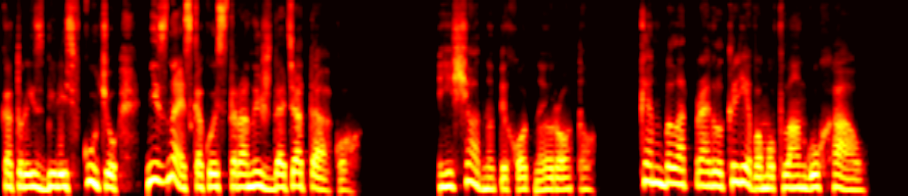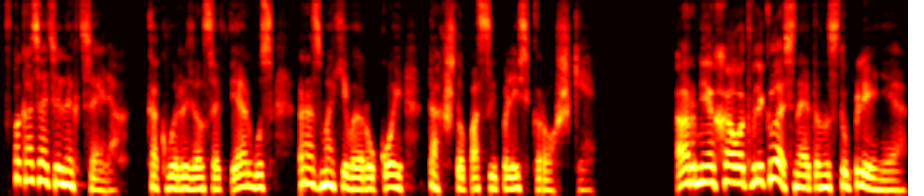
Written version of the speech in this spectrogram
которые сбились в кучу, не зная, с какой стороны ждать атаку». Еще одну пехотную роту Кэмпбелл отправил к левому флангу Хау. В показательных целях, как выразился Фергус, размахивая рукой так, что посыпались крошки. Армия Хау отвлеклась на это наступление.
